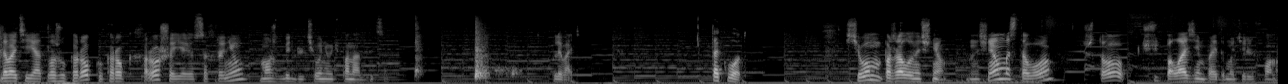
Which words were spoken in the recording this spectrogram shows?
Давайте я отложу коробку, коробка хорошая, я ее сохраню, может быть для чего-нибудь понадобится. Плевать. Так вот, с чего мы, пожалуй, начнем? Начнем мы с того, что чуть-чуть полазим по этому телефону.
